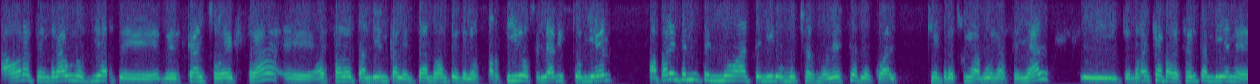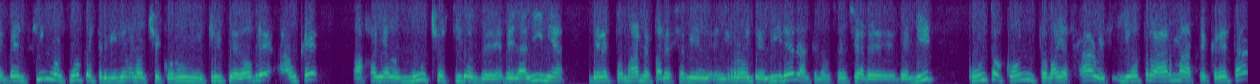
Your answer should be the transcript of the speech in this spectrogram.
Ahora tendrá unos días de, descanso extra. Eh, ha estado también calentando antes de los partidos. Se le ha visto bien. Aparentemente no ha tenido muchas molestias, lo cual siempre es una buena señal. Y tendrá que aparecer también eh, Ben Simmons, ¿no? que terminó anoche con un triple doble, aunque ha fallado muchos tiros de, la línea. Debe tomar, me parece a mí, el, rol de líder ante la ausencia de, de Embiid, junto con Tobias Harris. Y otra arma secreta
